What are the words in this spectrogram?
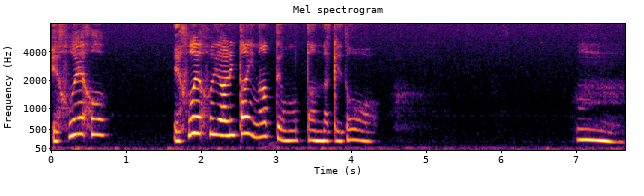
FF FF やりたいなって思ったんだけどうん。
